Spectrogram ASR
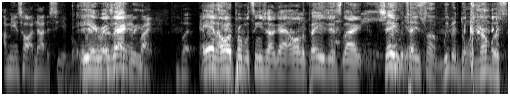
I mean it's hard not to see it. But Yeah, you know what I'm exactly. Right. But And all the purple teams y'all got, all the pages, like Let me shady. tell you something. We've been doing numbers.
